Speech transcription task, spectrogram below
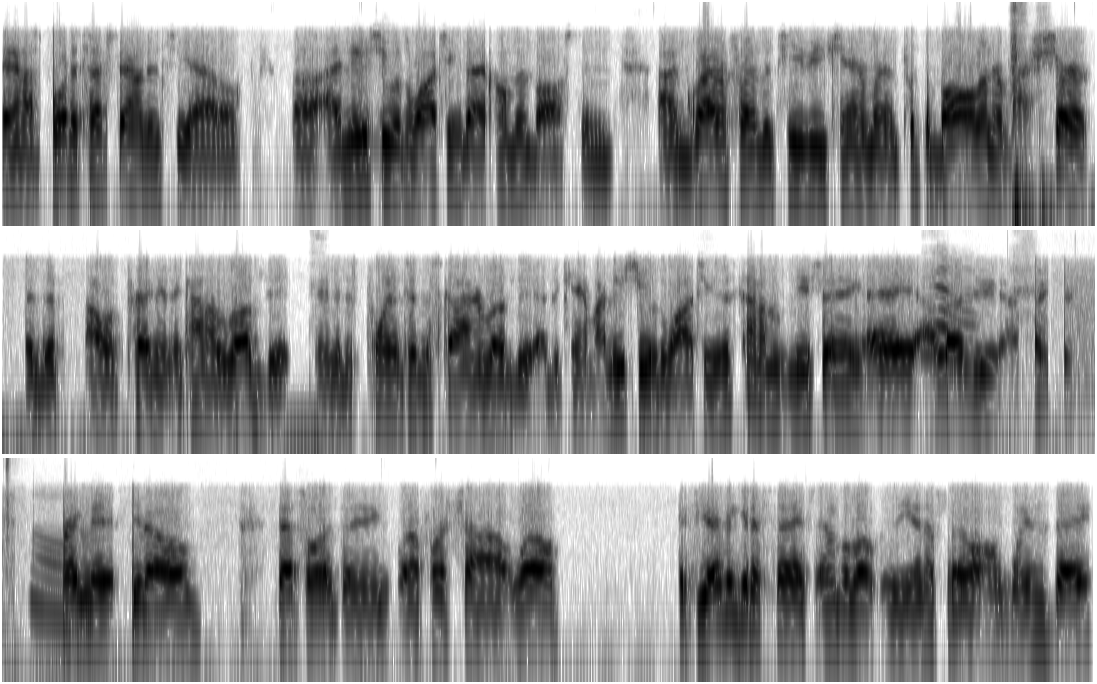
And I scored a touchdown in Seattle. Uh, I knew she was watching back home in Boston. I got in front of the TV camera and put the ball under my shirt as if I was pregnant and kind of rubbed it and it just pointed to the sky and rubbed it at the camera. I knew she was watching. It's kind of me saying, "Hey, I love you. I'm you're pregnant," you know, that sort of thing. With our first child. Well, if you ever get a FedEx envelope in the NFL on Wednesday,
